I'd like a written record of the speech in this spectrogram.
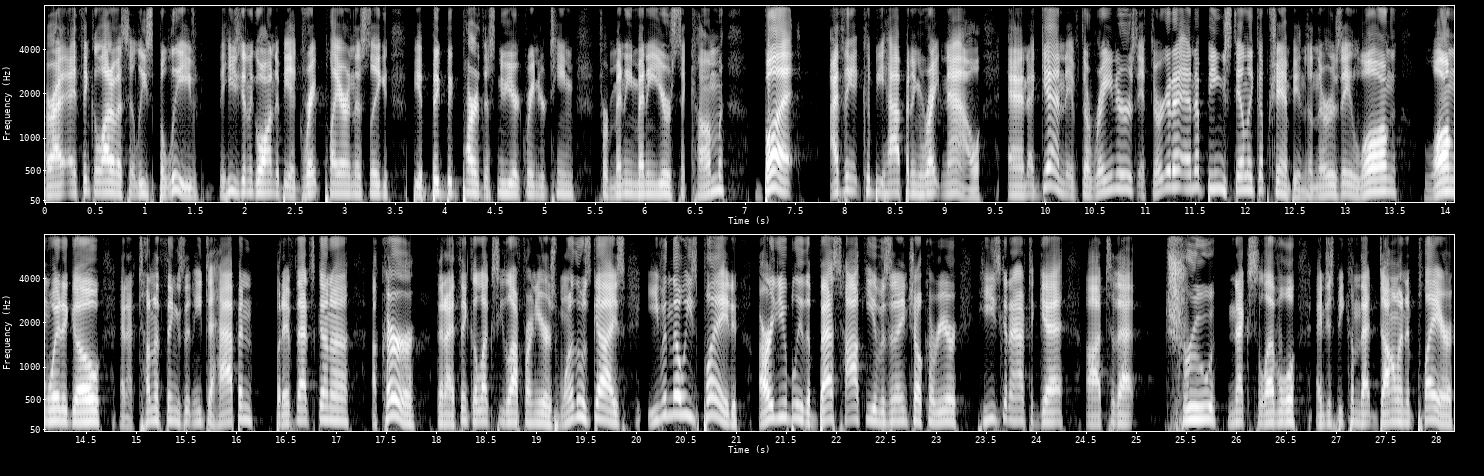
or I think a lot of us at least believe, that he's going to go on to be a great player in this league, be a big, big part of this New York Ranger team for many, many years to come. But I think it could be happening right now. And again, if the Rangers, if they're going to end up being Stanley Cup champions, and there is a long, long way to go and a ton of things that need to happen, but if that's going to occur, then I think Alexi Lafreniere is one of those guys, even though he's played arguably the best hockey of his NHL career, he's going to have to get uh, to that true next level and just become that dominant player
